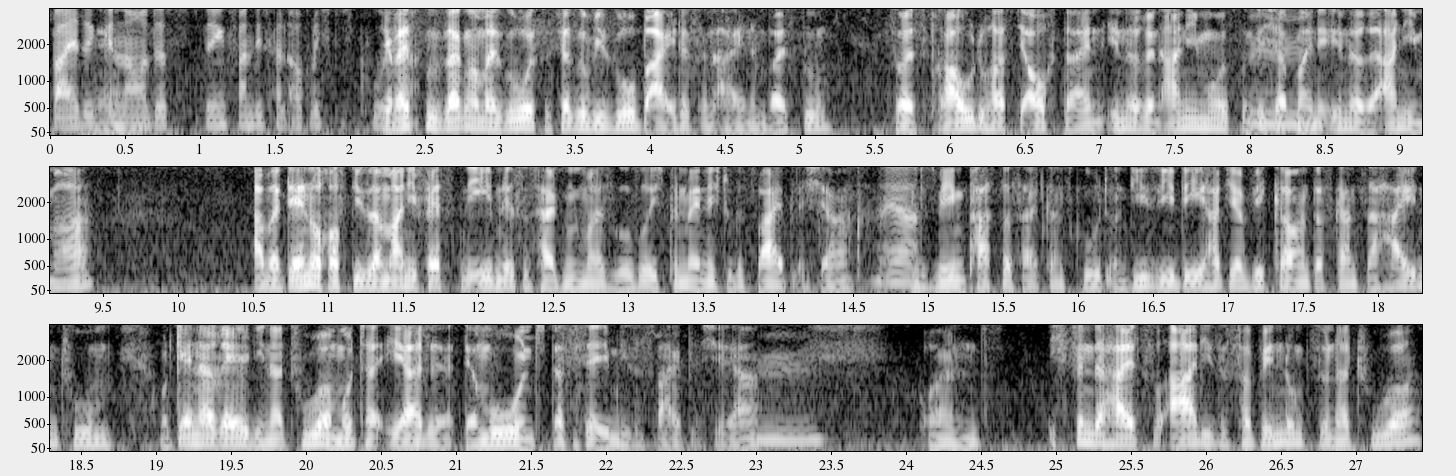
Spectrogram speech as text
beide ja. genau, deswegen fand ich es halt auch richtig cool. Ja, weißt du, sagen wir mal so, es ist ja sowieso beides in einem, weißt du? So als Frau, du hast ja auch deinen inneren Animus und mhm. ich habe meine innere Anima. Aber dennoch, auf dieser manifesten Ebene ist es halt nun mal so, so ich bin männlich, du bist weiblich, ja? ja. Und deswegen passt das halt ganz gut. Und diese Idee hat ja Wicca und das ganze Heidentum und generell die Natur, Mutter Erde, der Mond, das ist ja eben dieses Weibliche, ja? Mhm. Und ich finde halt so, A, diese Verbindung zur Natur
